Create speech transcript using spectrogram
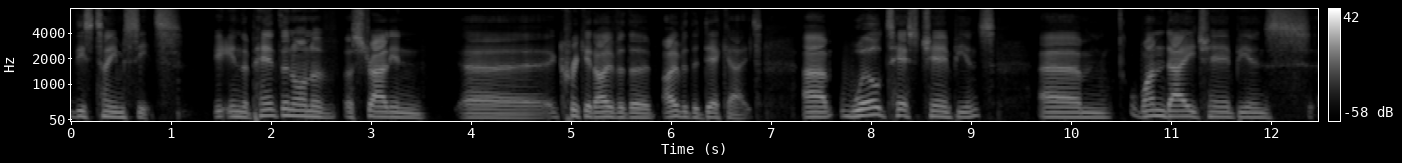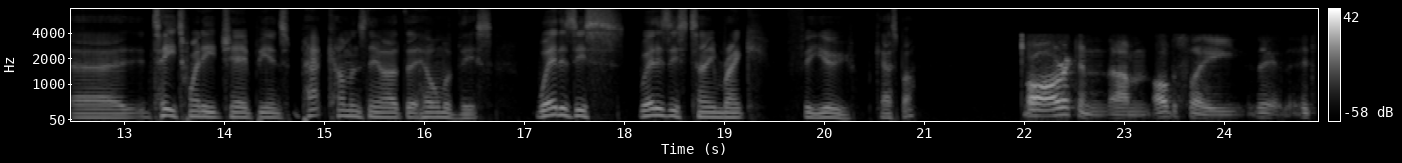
this team sits in the pantheon of Australian uh, cricket over the over the decades. Um, world Test champions, um, one day champions, uh, T20 champions. Pat Cummins now at the helm of this. Where does this where does this team rank for you, Casper? Oh, I reckon um, obviously it's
